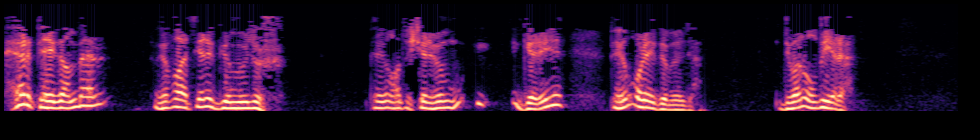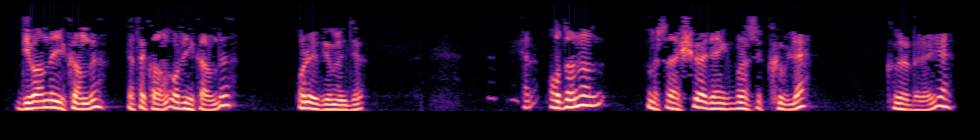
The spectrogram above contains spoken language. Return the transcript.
Her peygamber vefat yere gömülür. Peygamber hadis şerifin gereği peygamber oraya gömüldü. Divan olduğu yere. Divanda yıkandı. Yatak alan orada yıkandı. Oraya gömüldü. Yani odanın mesela şöyle diyelim burası kıble. Kıble böylece.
